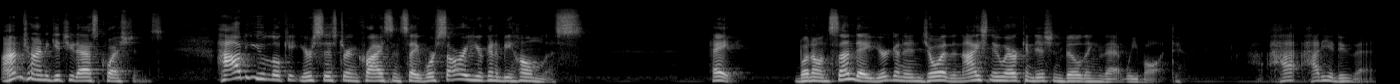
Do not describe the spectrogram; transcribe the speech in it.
I'm trying to get you to ask questions. How do you look at your sister in Christ and say, We're sorry you're going to be homeless? Hey, but on Sunday, you're going to enjoy the nice new air conditioned building that we bought. How, how do you do that?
